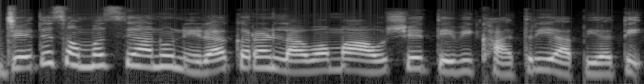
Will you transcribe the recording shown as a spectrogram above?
જે તે સમસ્યાનું નિરાકરણ લાવવામાં આવશે તેવી ખાતરી આપી હતી.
